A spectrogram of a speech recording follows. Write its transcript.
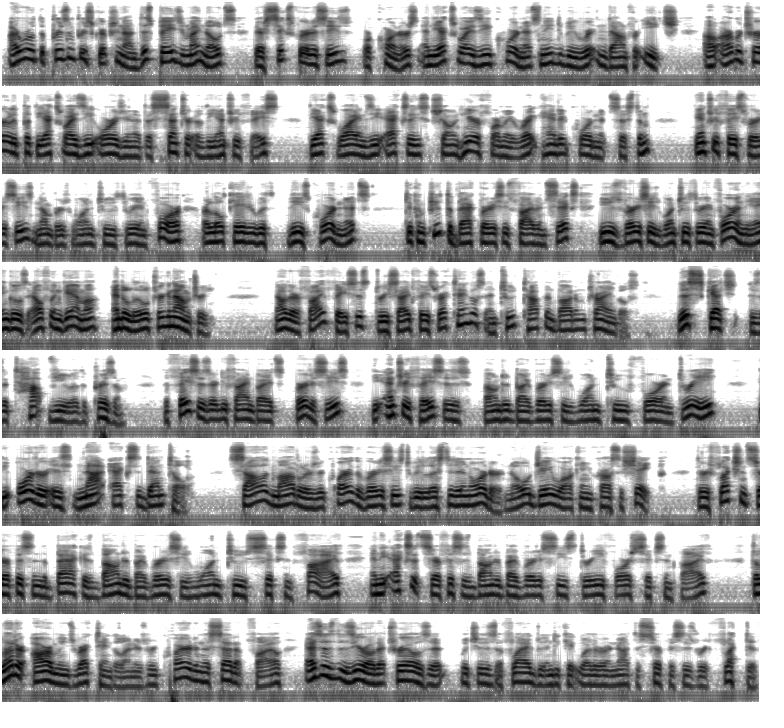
I wrote the prism prescription on this page in my notes. There are six vertices, or corners, and the XYZ coordinates need to be written down for each. I'll arbitrarily put the XYZ origin at the center of the entry face. The X, Y, and Z axes shown here form a right-handed coordinate system. The entry face vertices, numbers 1, 2, 3, and 4, are located with these coordinates. To compute the back vertices 5 and 6, use vertices 1, 2, 3, and 4 and the angles alpha and gamma, and a little trigonometry. Now there are five faces, three side face rectangles, and two top and bottom triangles. This sketch is a top view of the prism. The faces are defined by its vertices. The entry face is bounded by vertices 1, 2, 4, and 3. The order is not accidental. Solid modelers require the vertices to be listed in order, no jaywalking across the shape. The reflection surface in the back is bounded by vertices 1, 2, 6, and 5, and the exit surface is bounded by vertices 3, 4, 6, and 5. The letter R means rectangle and is required in the setup file, as is the zero that trails it, which is a flag to indicate whether or not the surface is reflective.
